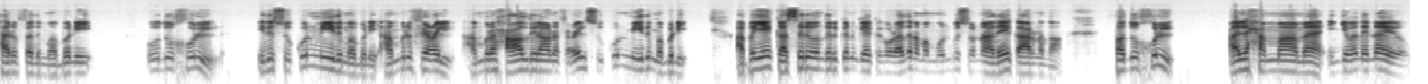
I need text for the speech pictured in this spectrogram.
ஹருஃபது மபுனி. உதுஹுல் இது சுக்குன் மீது மபுனி அம்ரு ஃபெயில் அம்ரு ஹால்திரான ஃபெயில் சுக்குன் மீது மபுனி அப்ப ஏன் கசுறு வந்திருக்குன்னு கேட்கக்கூடாது? நம்ம முன்பு சொன்ன அதே காரணம் தான் பதுஹுல் அல் ஹம்மாம. இங்க வந்து என்ன ஆயிரும்?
